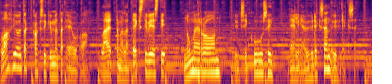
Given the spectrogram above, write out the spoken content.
Lahjoita 20 euroa lähettämällä tekstiviesti numeroon 16499.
